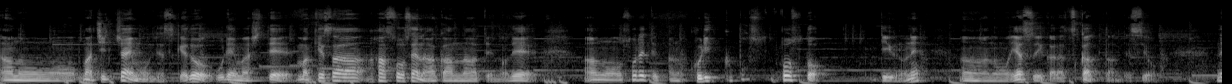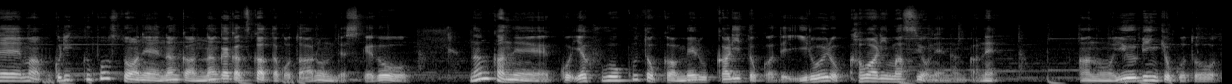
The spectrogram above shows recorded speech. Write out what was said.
あのまあちっちゃいもんですけど売れまして、まあ、今朝発送せなあかんなっていうのであのそれってあのクリックポスポストっていうのねうんあの安いから使ったんですよ。でまあクリックポストはねなんか何回か使ったことあるんですけどなんかねこうヤフオクとかメルカリとかでいろいろ変わりますよねなんかね。あの郵便局と、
